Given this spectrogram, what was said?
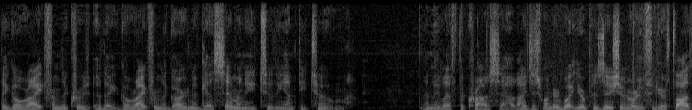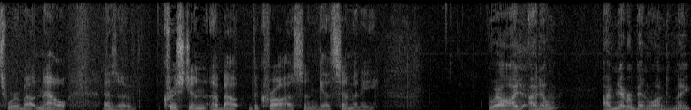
They go right from the cru- they go right from the Garden of Gethsemane to the empty tomb and they left the cross out. I just wondered what your position or if your thoughts were about now as a Christian about the cross and Gethsemane. Well, I, I don't. I've never been one to make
